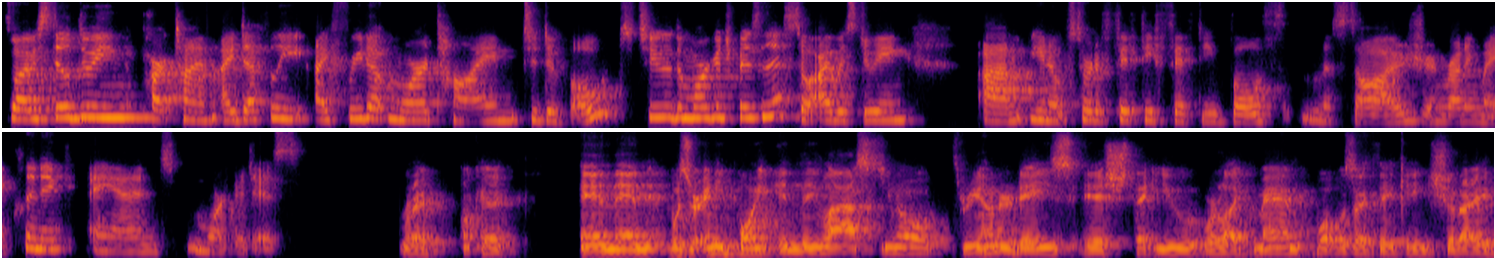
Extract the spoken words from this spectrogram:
So I was still doing part time. I definitely I freed up more time to devote to the mortgage business. So I was doing, um, you know, sort of 50 50, both massage and running my clinic and mortgages. Right. Okay. And then was there any point in the last, you know, 300 days ish that you were like, man, what was I thinking? Should I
